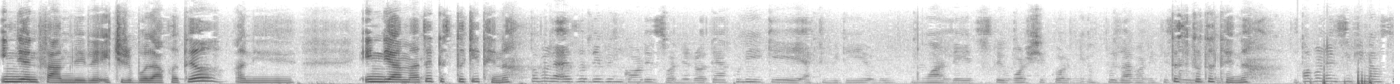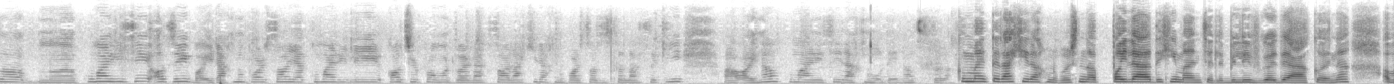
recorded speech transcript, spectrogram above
इन्डियन फ्यामिलीले एकचोटि बोलाएको थियो। अनि इन्डियामा चाहिँ त्यस्तो केही थिएन। तपाईँलाई एज अ लिभिङ गडेस भनेर त्यहाँ कुनै के एक्टिभिटीहरू उहाँहरूले जस्तै वर्सिप गर्ने पूजा गर्ने त्यस्तो त थिएन। तपाईँलाई चाहिँ के लाग्छ कुमारी चाहिँ अझै भइराख्नुपर्छ या कुमारीले कल्चर प्रमोट गरिराख्छ राखिराख्नुपर्छ जस्तो लाग्छ कि होइन? कुमारी चाहिँ राख्नु हुँदैन जस्तो लाग्छ। कुमारी त राखिराख्नुपर्छ नि त। पहिलादेखि मान्छेहरूले बिलिभ गर्दै आएको होइन? अब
